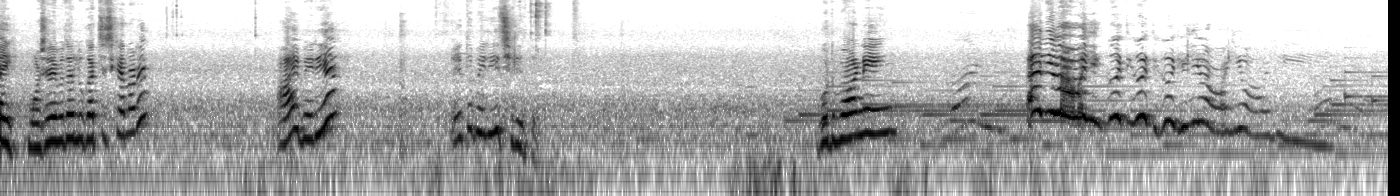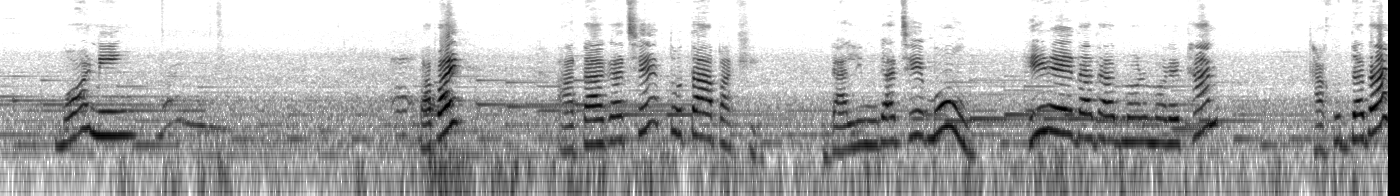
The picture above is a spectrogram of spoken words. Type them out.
এই মশারির ভেতরে লুকাচ্ছিস কেন রে? আয় বেরিয়ে এই তো বেরিয়েছিলি তো। গুড মর্নিং আরে বাবালি গুড গুড গুড ইলি বাবালি বাবালি মর্নিং পাপাই আতা গাছে তোতা পাখি, ডালিম গাছে মৌ, হিরে দাদার মরমরে থান। ঠাকুর দাদার?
